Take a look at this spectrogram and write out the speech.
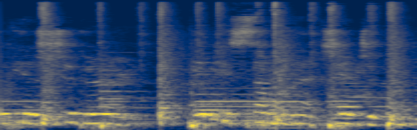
On over here, sugar. Of that. You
